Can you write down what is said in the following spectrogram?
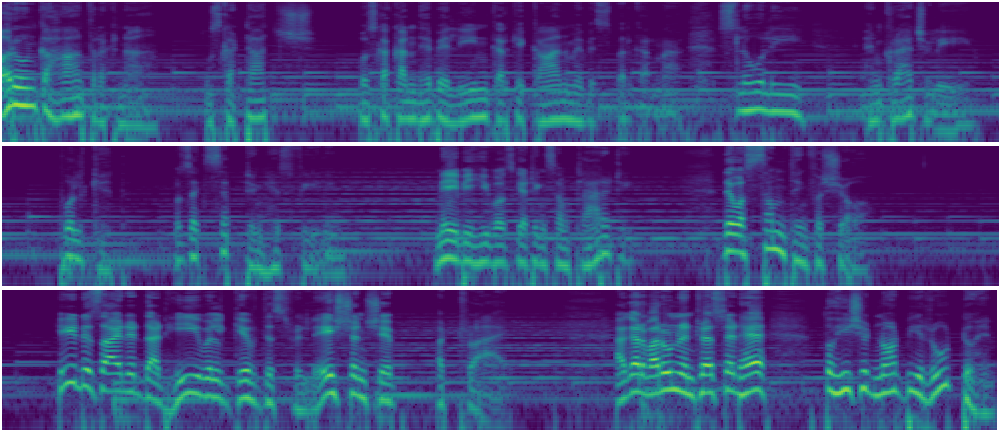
वरुण का हाथ रखना, उसका टच, उसका कंधे पे लीन करके कान में विस्पर करना slowly and gradually Pulkit was accepting his feeling maybe he was getting some clarity there was something for sure he decided that he will give this relationship a try अगर वरुण इंटरेस्टेड है तो he should not be rude to him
